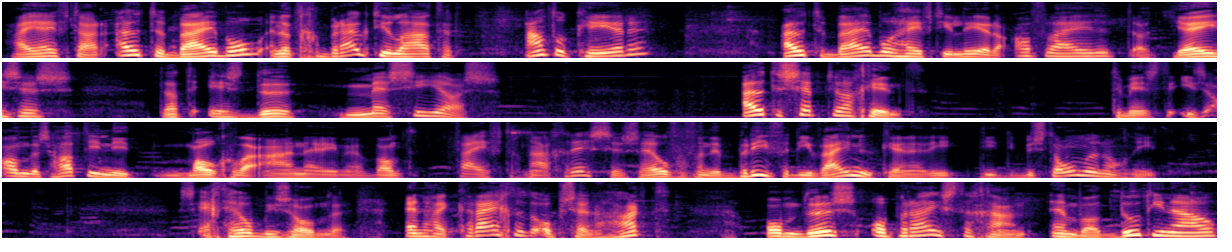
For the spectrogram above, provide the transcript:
Hij heeft daar uit de Bijbel, en dat gebruikt hij later een aantal keren, uit de Bijbel heeft hij leren afleiden dat Jezus, dat is de Messias. Uit de Septuagint. Tenminste, iets anders had hij niet, mogen we aannemen. Want 50 na Christus, heel veel van de brieven die wij nu kennen, die, die, bestonden nog niet. Dat is echt heel bijzonder. En hij krijgt het op zijn hart om dus op reis te gaan. En wat doet hij nou?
